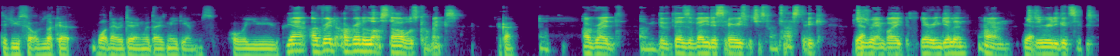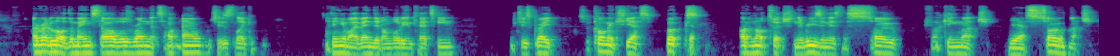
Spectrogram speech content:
Did you sort of look at what they were doing with those mediums, or were you? Yeah, I've read I've read a lot of Star Wars comics. Okay. I've read. I mean, there's a Vader series which is fantastic, which Yeah. is written by Gary Gillen, um, which Yeah. is a really good series. I read a lot of the main Star Wars run that's out now, which is like, I think it might have ended on volume 13, which is great. So comics, yes. Books, I've not touched, and the reason is there's so fucking much, Yeah, so much.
